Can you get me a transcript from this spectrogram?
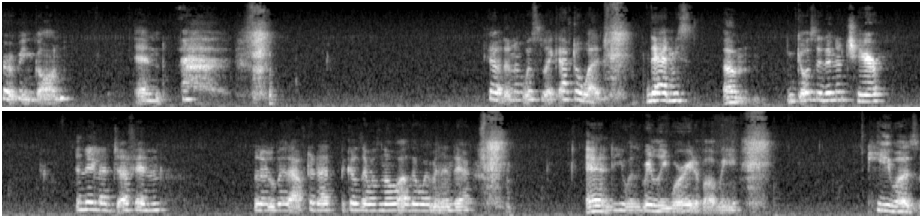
her being gone. And yeah then it was like after a while they had me um go sit in a chair. And they let Jeff in a little bit after that because there was no other women in there. And he was really worried about me. He was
